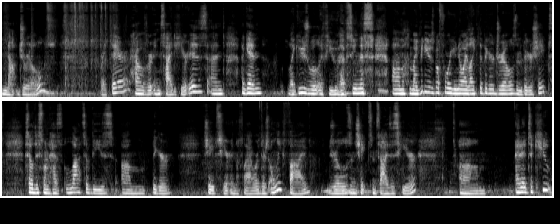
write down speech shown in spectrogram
not drilled right there. However, inside here is, and again, like usual, if you have seen this, um, my videos before, you know I like the bigger drills and bigger shapes. So this one has lots of these um, bigger shapes here in the flower. There's only five drills and shapes and sizes here. Um, and it's a cute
